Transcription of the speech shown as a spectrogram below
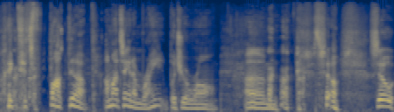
Like it's fucked up. I'm not saying i'm right but you're wrong. Um so so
